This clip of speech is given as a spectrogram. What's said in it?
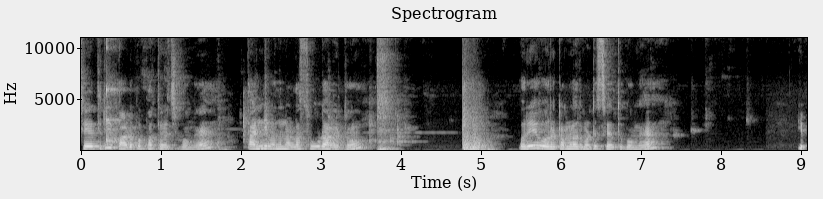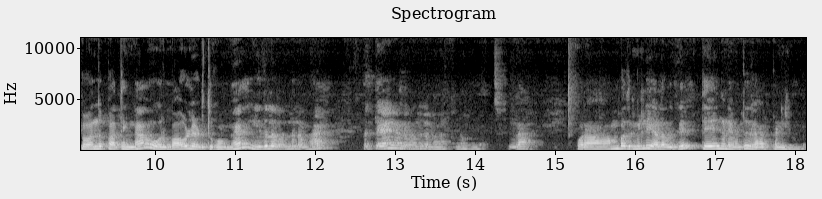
சேர்த்துட்டு இப்போ அடுப்பை பற்ற வச்சுக்கோங்க. தண்ணி வந்து நல்லா சூடாகட்டும். ஒரே ஒரு டம்ளர் மட்டும் சேர்த்துக்கோங்க. இப்போ வந்து பார்த்திங்கன்னா ஒரு பவுல் எடுத்துக்கோங்க. இதில் வந்து நம்ம இப்போ தேங்காய் வந்து நம்ம ஆட் பண்ண போகிறோம் சரிங்களா? ஒரு ஐம்பது மில்லி அளவுக்கு தேங்காய் வந்து இதில் ஆட் பண்ணிக்கோங்க.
